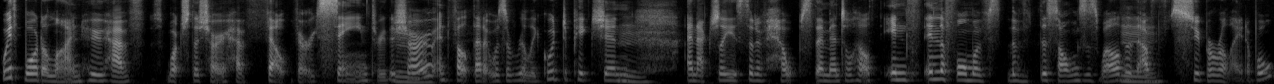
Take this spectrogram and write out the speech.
with Borderline who have watched the show have felt very seen through the show mm. and felt that it was a really good depiction mm. and actually sort of helps their mental health in in the form of the, the songs as well that are mm. super relatable.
